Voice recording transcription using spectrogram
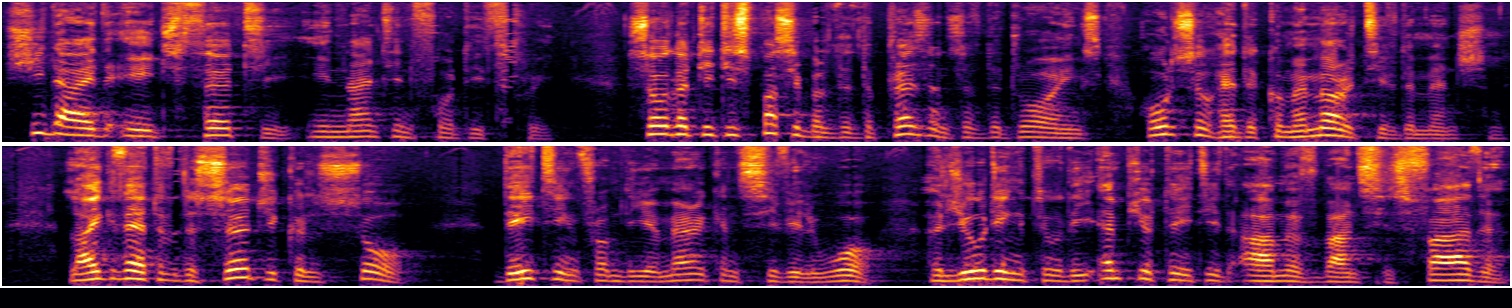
She died aged 30 in 1943, so that it is possible that the presence of the drawings also had a commemorative dimension, like that of the surgical saw dating from the American Civil War, alluding to the amputated arm of Barnes's father,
